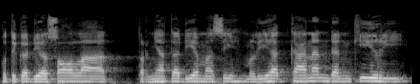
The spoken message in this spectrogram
Ketika dia sholat, ternyata dia masih melihat kanan dan kiri.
